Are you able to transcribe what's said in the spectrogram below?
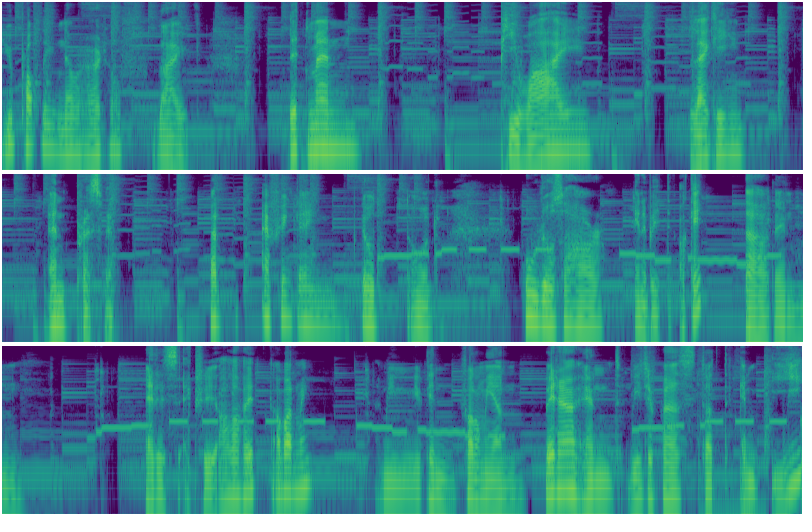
you probably never heard of, like Litman, PY, Laggy, and press fit. But I think I go know who those are in a bit, okay? So then that is actually all of it about me. I mean, you can follow me on Twitter and VTubers.me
